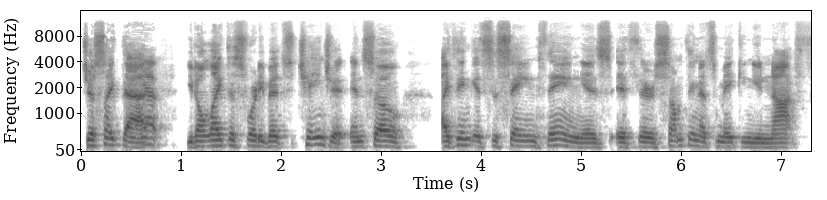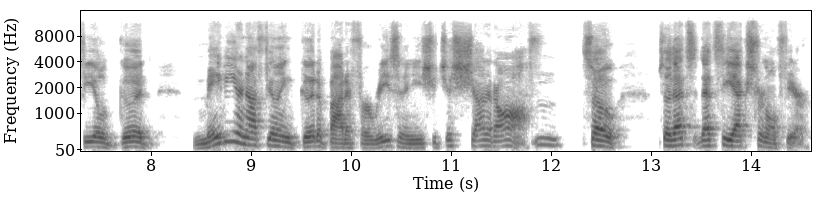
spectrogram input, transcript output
Just like that. yep you don't like this 40 bits change it and so i think it's the same thing is if there's something that's making you not feel good maybe you're not feeling good about it for a reason and you should just shut it off. Mm. so so that's that's the external fear.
